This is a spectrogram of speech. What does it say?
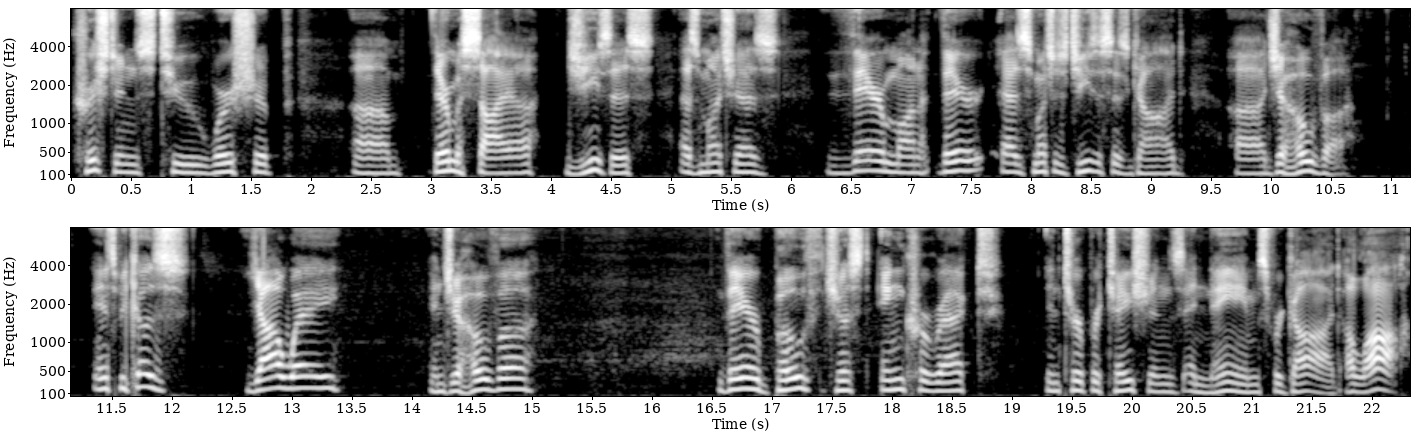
Christians to worship um, their Messiah, Jesus, as much as their mon- their as much as Jesus is God, uh, Jehovah, and it's because Yahweh and Jehovah they're both just incorrect interpretations and names for God. Allah.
